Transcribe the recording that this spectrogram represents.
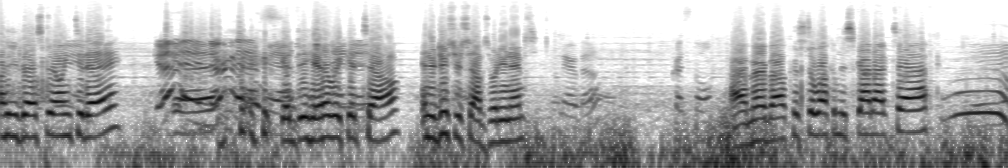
are you girls feeling today? Good. Nervous. Good to hear. We could tell. Introduce yourselves. What are your names? Maribel. Crystal. All right, Maribel, Crystal, welcome to Skydive Taft. Woo.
